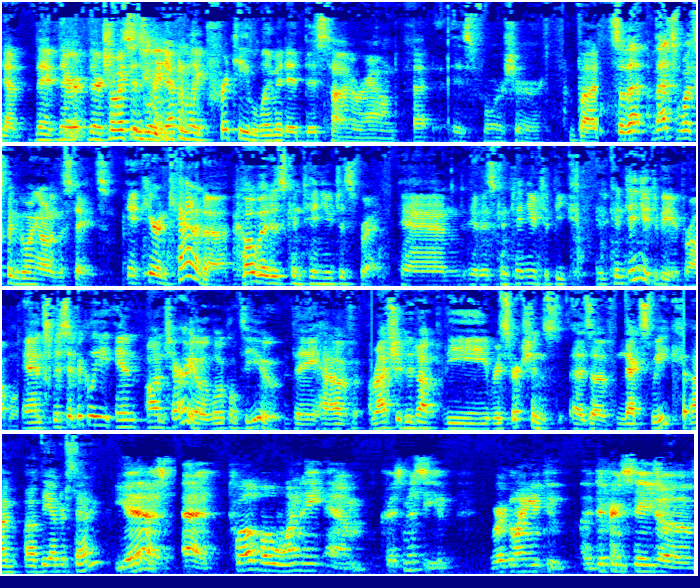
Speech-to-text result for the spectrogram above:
Yeah, they, their their choices were definitely pretty limited this time around. That is for sure. But so that that's what's been going on in the states. In- Here in Canada, COVID has continued to spread, and it has continued to be it continued to be a problem. And specifically in Ontario, local to you, they have ratcheted up the restrictions as of next week. I'm of the understanding. Yes, at 12:01 a.m. Christmas Eve, we're going into a different stage of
